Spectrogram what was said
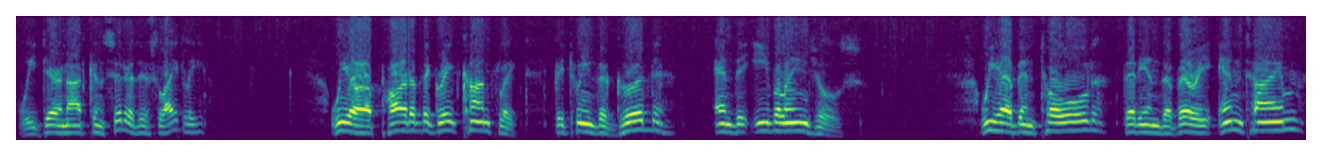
We dare not consider this lightly. We are a part of the great conflict between the good and the evil angels we have been told that in the very end time,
